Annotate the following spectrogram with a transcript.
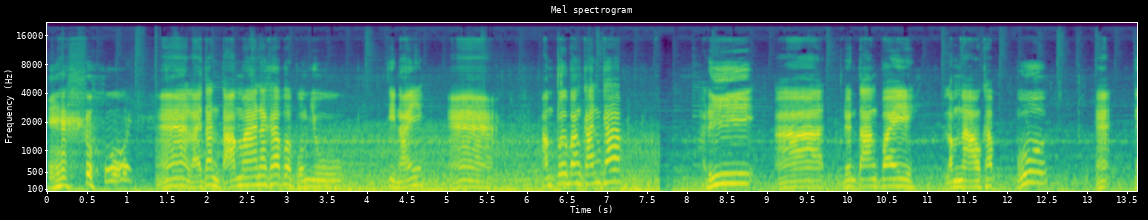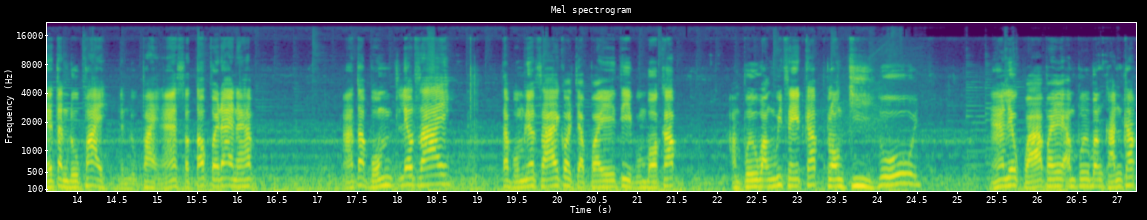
เอ้โอ้โหอ่าหลายท่านถามมานะครับ ว่าผมอยู่ที่ไหน อ่าอำเภอบางขันครับดีอ่าเดินทางไปลำนาวครับโอ้ฮะในตันดูป้ายเดินดูป้ายนะสต็อปไปได้นะครับอ่าถ้าผมเลี้ยวซ้าย ถ้าผมเลี้ยวซ้ายก็จะไปที่ผมบอกครับอำเภอวังวิเศษครับคลองจีโอ้ยนะเลี้ยวขวาไปอำเภอบางขันครับ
